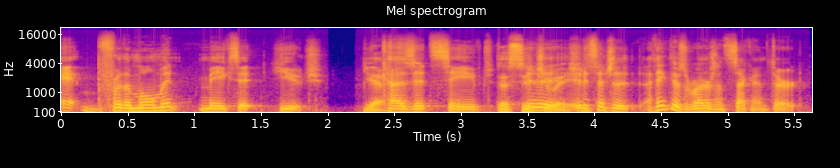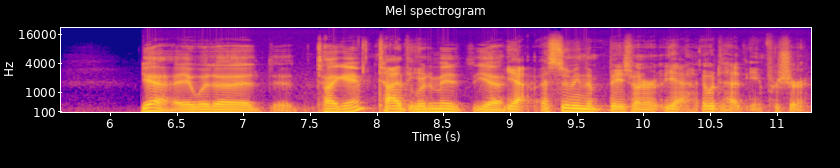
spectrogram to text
It, for the moment, makes it huge. Yes. because it saved The it- situation. It, essentially, I think there's runners on second and third. Yeah, it would uh tie game. Tied the Would have game. made yeah. Yeah, assuming the base runner. Yeah, it would have had the game for sure.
